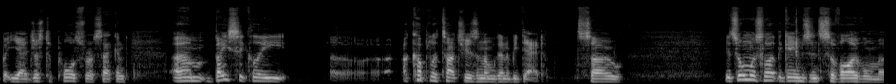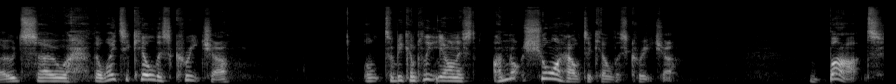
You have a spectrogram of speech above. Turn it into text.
but yeah, just to pause for a second. Um, basically, uh, a couple of touches and I'm going to be dead. So it's almost like the game's in survival mode, so the way to kill this creature... Well, to be completely honest, I'm not sure how to kill this creature. But,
